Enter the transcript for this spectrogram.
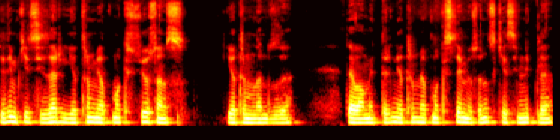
Dedim ki sizler yatırım yapmak istiyorsanız yatırımlarınızı devam ettirin. Yatırım yapmak istemiyorsanız kesinlikle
